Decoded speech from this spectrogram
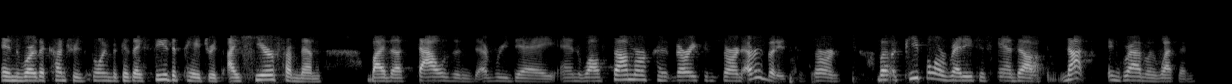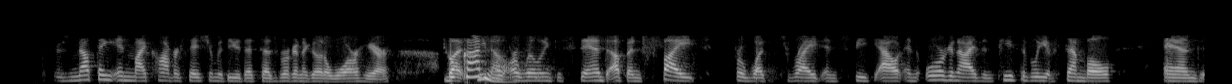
in where the country's going because I see the patriots. I hear from them by the thousands every day. And while some are co- very concerned, everybody's concerned, but people are ready to stand up, not and grab a weapon. There's nothing in my conversation with you that says we're going to go to war here. Oh, but Oh, God, people no. are willing to stand up and fight for what's right and speak out and organize and peaceably assemble and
